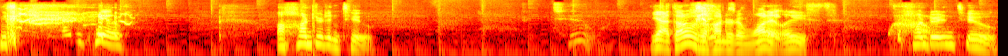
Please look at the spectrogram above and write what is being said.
92. 102. Two. Yeah, I thought it was 101 at least. 102.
